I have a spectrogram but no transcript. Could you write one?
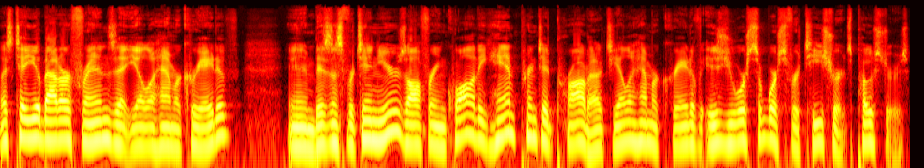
let's tell you about our friends at Yellowhammer Creative. In business for 10 years, offering quality hand printed products, Yellowhammer Creative is your source for t shirts, posters,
